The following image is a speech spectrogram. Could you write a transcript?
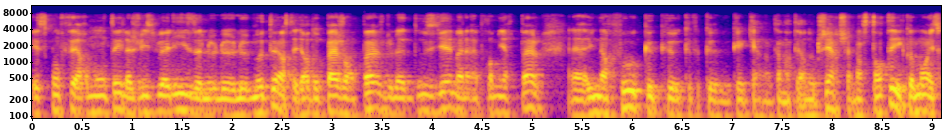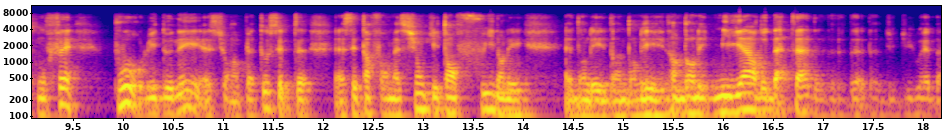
est fait remonter, là je visualise le, moteur, c'est-à-dire de page en page, de la douzième à la première page, euh, une info qu'un que, internaute cherche à l'instant T, et comment est-ce qu'on fait pour lui donner euh, sur un plateau cette, euh, cette information qui est enfouie dans les, euh, dans les, dans, les, dans, les milliards de data du, web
